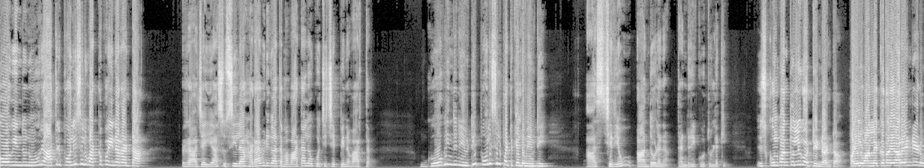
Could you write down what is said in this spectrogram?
గోవిందును రాత్రి పోలీసులు పట్టకపోయినారంట. రాజయ్య సుశీల హడావిడిగా తమ వాటాలోకి వచ్చి చెప్పిన వార్త. గోవిందునేమిటి? పోలీసులు పట్టుకెళ్ళడమేమిటి? ఆశ్చర్యం ఆందోళన తండ్రి కూతుళ్ళకి. స్కూల్ పంతుల్ని కొట్టిండంట. పైల్వాన్ లెక్క తయారైండీడు.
